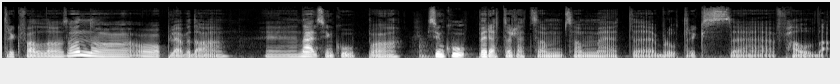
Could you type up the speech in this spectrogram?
trykkfall og sånn, og, og oppleve da Eh, nærsynkop og synkope, rett og slett som, som et eh, blodtrykksfall. Da.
